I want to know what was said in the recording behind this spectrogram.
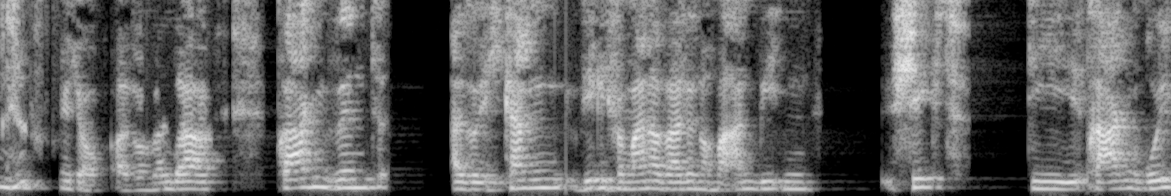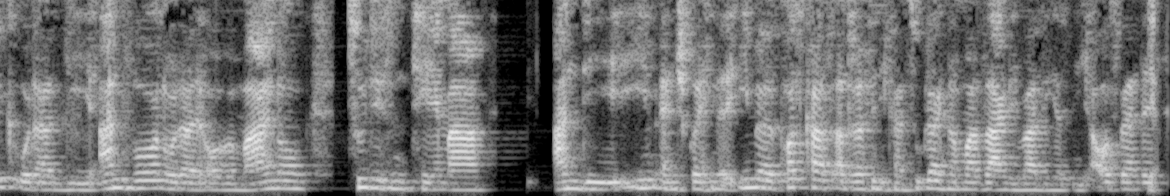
mhm. ich auch. Also wenn da Fragen sind, also ich kann wirklich von meiner Seite nochmal anbieten, schickt die Fragen ruhig oder die Antworten oder eure Meinung zu diesem Thema an die e entsprechende E-Mail-Podcast-Adresse, die kannst du gleich nochmal sagen, die weiß ich jetzt nicht auswendig.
